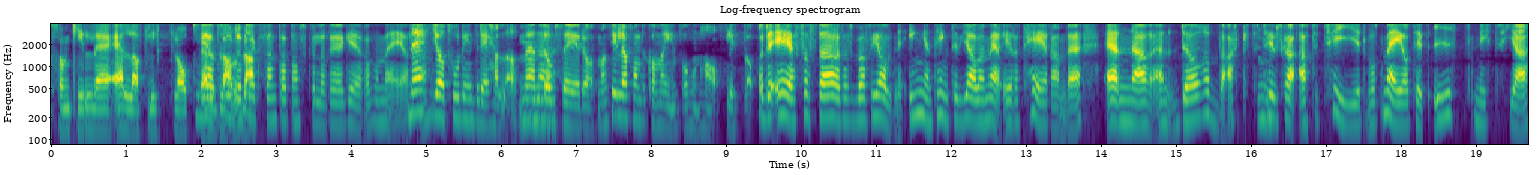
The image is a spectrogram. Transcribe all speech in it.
som kille eller flipflops eller Jag bla bla trodde bla. faktiskt inte att de skulle reagera på mig. Alltså. Nej, jag trodde inte det heller. Men Nej. de säger då att Matilda får inte komma in för hon har flipflops. Och det är så störigt, alltså bara för jag, ingenting typ gör mig mer irriterande än när en dörrvakt Mm. typ ska ha attityd mot mig och typ utnyttja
